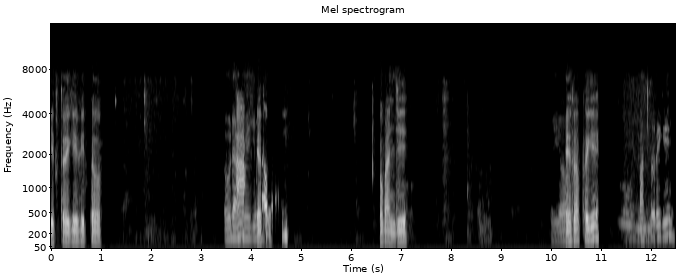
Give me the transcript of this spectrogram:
Itu iki Vito. Udah, Ah, gue Ya tuh. Oh Panji. Iya, Eh siapa iki? Fatur iki.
